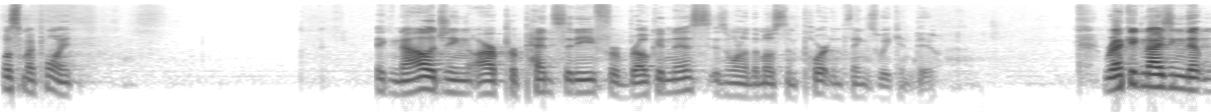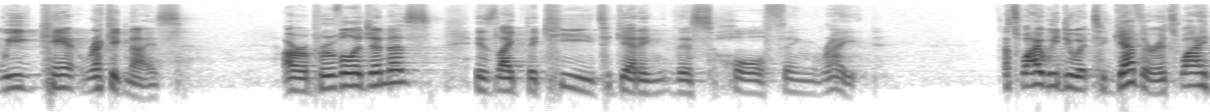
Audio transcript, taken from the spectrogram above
What's my point? Acknowledging our propensity for brokenness is one of the most important things we can do. Recognizing that we can't recognize our approval agendas is like the key to getting this whole thing right. That's why we do it together. It's why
